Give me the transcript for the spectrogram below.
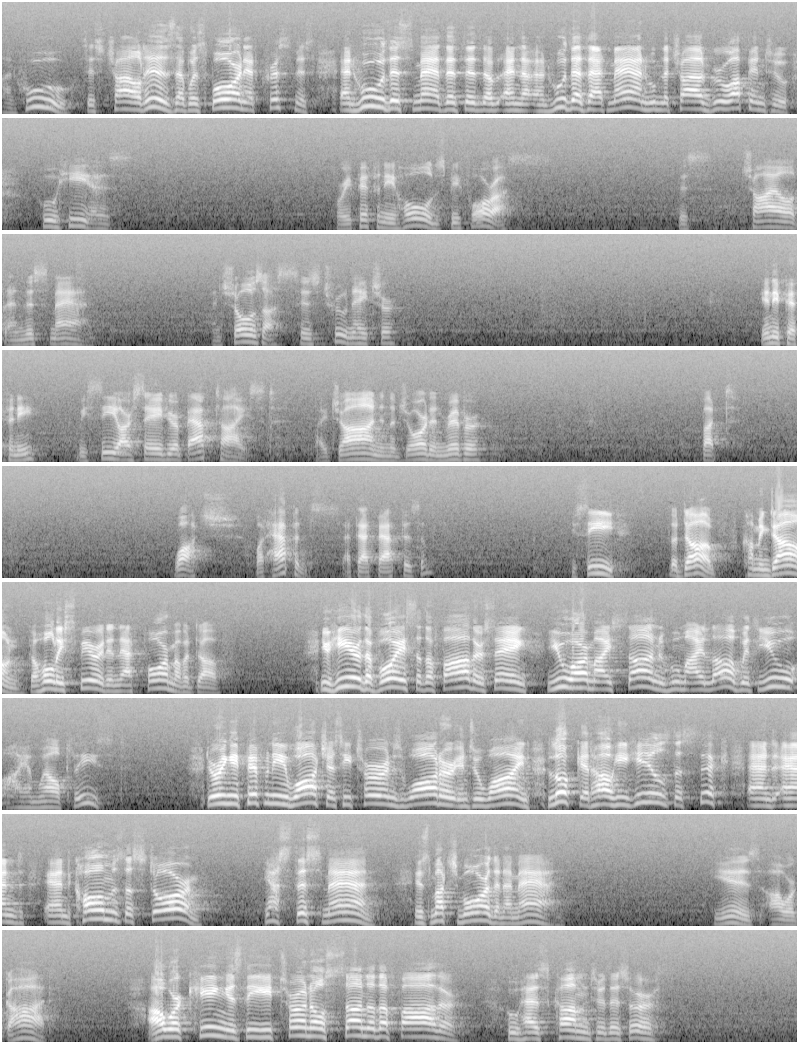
on who this child is that was born at Christmas, and who this man, and who that, that man whom the child grew up into, who he is. For Epiphany holds before us this child and this man and shows us his true nature. In Epiphany, we see our Savior baptized by John in the Jordan River but watch what happens at that baptism. You see the dove coming down, the Holy Spirit in that form of a dove. You hear the voice of the Father saying, You are my Son, whom I love. With you I am well pleased. During Epiphany, watch as he turns water into wine. Look at how he heals the sick and, and, and calms the storm. Yes, this man is much more than a man. He is our God. Our King is the eternal Son of the Father who has come to this earth.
